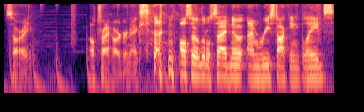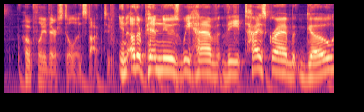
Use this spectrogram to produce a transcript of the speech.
sorry, I'll try harder next time. also, a little side note, I'm restocking blades. Hopefully they're still in stock too. In other pen news, we have the TiScribe Go.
